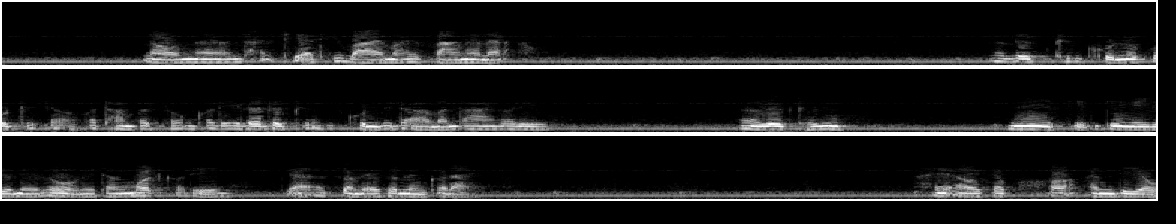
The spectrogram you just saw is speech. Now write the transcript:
ๆเรานะที่อธิบายมาให้ฟังนั่นแหละระลึกถึงคุณพระพุทธเจ้าก็ทำประสงค์ก็ดีระลึกถึงคุณบิดามารดาก็ดีระลึกถึงนี่สินที่มีอยู่ในโลกนี้ทั้งหมดก็ดี จะส่วนใดส่วนหนึ่งก็ได้ ให้เอาเฉพาะอันเดียว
